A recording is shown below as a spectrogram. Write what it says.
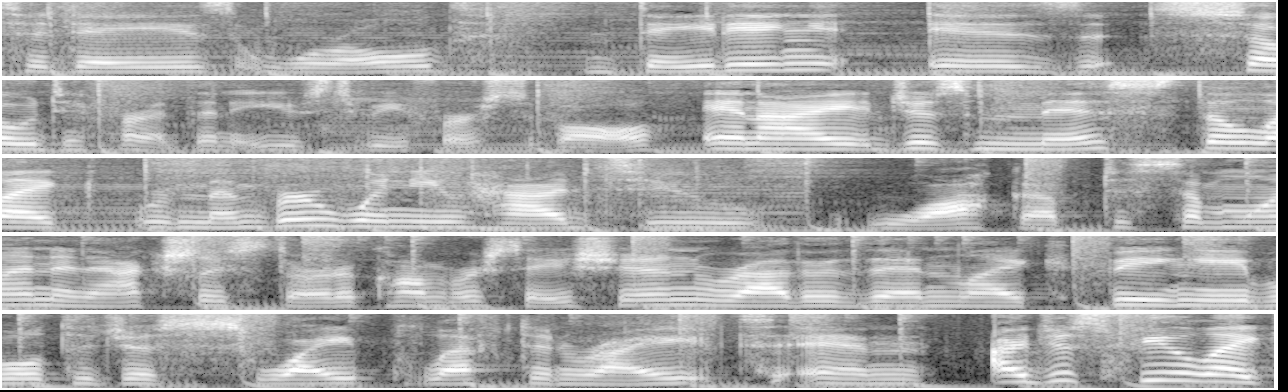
today's world, dating is so different than it used to be, first of all. And I just miss the like, remember when you had to walk up to someone and actually start a conversation rather than like being able to just swipe left and right? And I just feel like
